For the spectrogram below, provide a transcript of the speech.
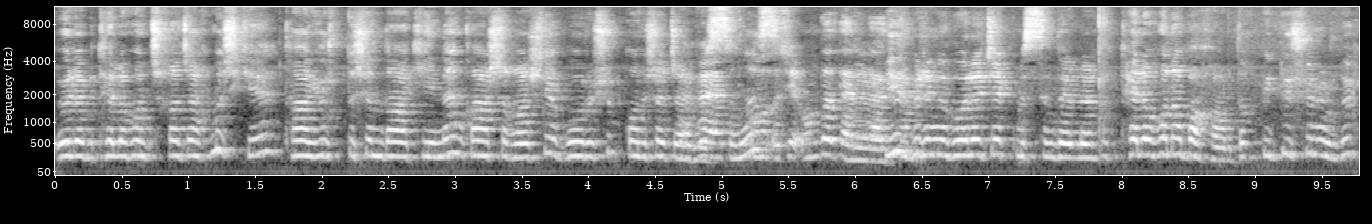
Öyle bir telefon çıkacakmış ki ta yurt dışındakiyle karşı karşıya görüşüp konuşacakmışsınız. onu, şey, onu da derler. Birbirini görecekmişsin derlerdi. Telefona bakardık, bir düşünürdük.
